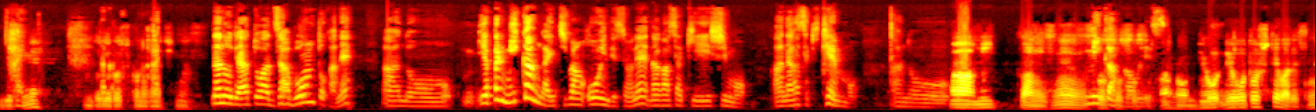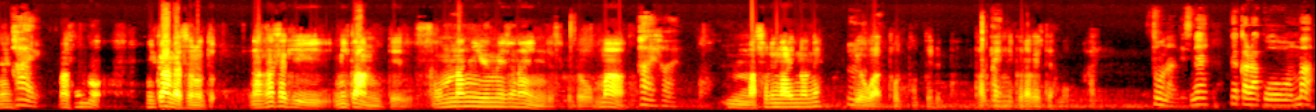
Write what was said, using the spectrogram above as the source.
ですね。本当よろしくお願いします。なので、あとはザボンとかね、あのやっぱりみかんが一番多いんですよね、長崎市も、あ長崎県も。あのああ、みかんですね。みかんが多いですそうあの、量、量としてはですね。はい、まあ、その、みかんがその、と長崎みかんってそんなに有名じゃないんですけど、まあ、はい、はい。うんまあ、それなりのね、うん量は取取ってる。他県に比べても。はい。そうなんですね。だからこう、まあ、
